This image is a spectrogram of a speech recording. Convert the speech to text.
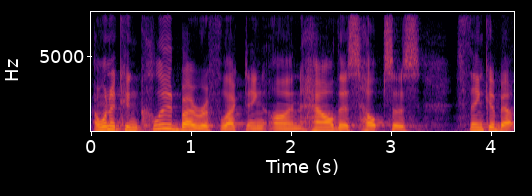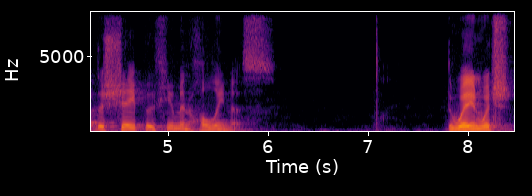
I want to conclude by reflecting on how this helps us think about the shape of human holiness. The way in which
